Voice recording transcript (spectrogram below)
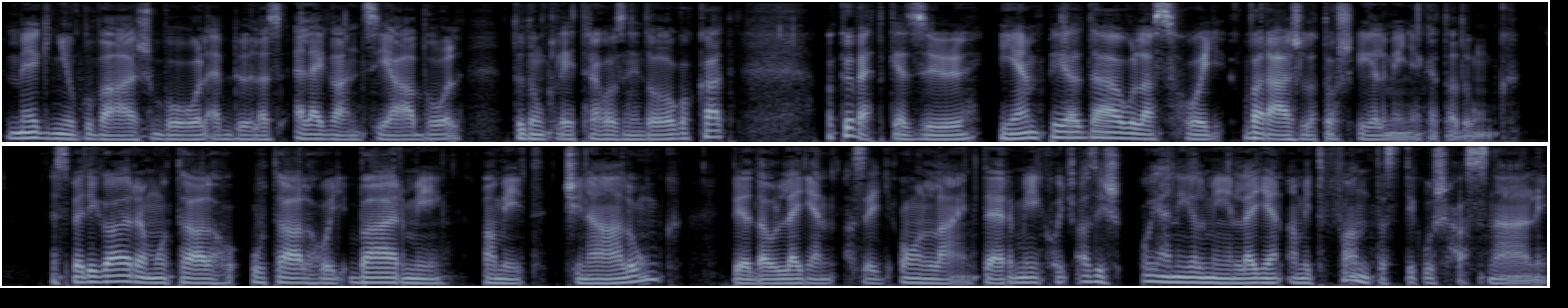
megnyugvásból, ebből az eleganciából tudunk létrehozni dolgokat. A következő ilyen például az, hogy varázslatos élményeket adunk. Ez pedig arra mutal, utal, hogy bármi, amit csinálunk, például legyen az egy online termék, hogy az is olyan élmény legyen, amit fantasztikus használni.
